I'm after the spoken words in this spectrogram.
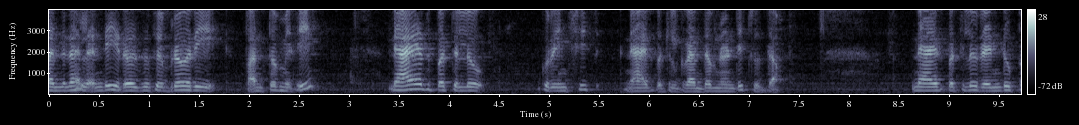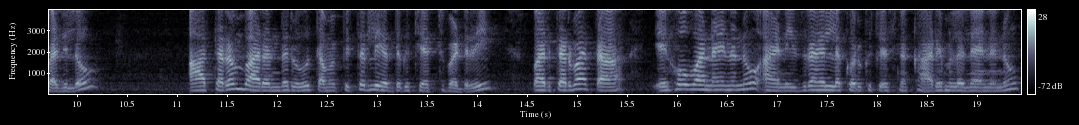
వందనాలండి. ఈరోజు ఫిబ్రవరి పంతొమ్మిది. న్యాయాధిపతులు గురించి న్యాయాధిపతుల గ్రంథం నుండి చూద్దాం. న్యాయాధిపతులు రెండు పదిలో ఆ తరం వారందరూ తమ పితరుల ఎద్దకు చేర్చబడిరి. వారి తర్వాత ఎహోవానైనను ఆయన ఇజ్రాయెళ్ళ కొరకు చేసిన కార్యములనైనను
